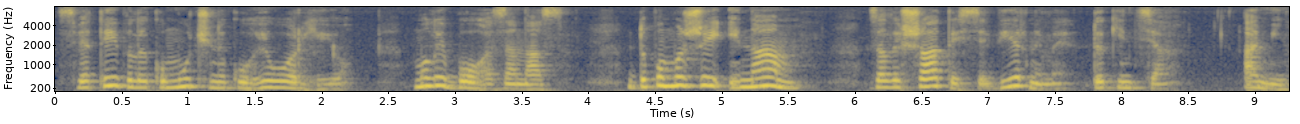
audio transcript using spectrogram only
Святий великомученику Георгію, моли Бога за нас, допоможи і нам залишатися вірними до кінця. Амінь.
